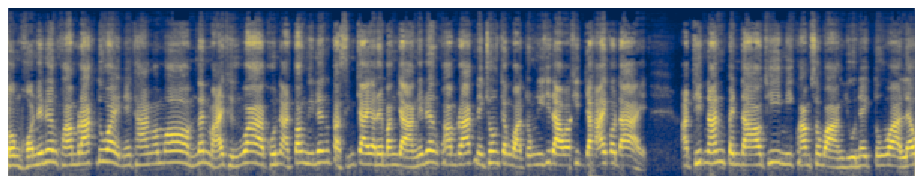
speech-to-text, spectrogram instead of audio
ส่งผลในเรื่องความรักด้วยในทางอ้อมๆนั่นหมายถึงว่าคุณอาจต้องมีเรื่องตัดสินใจอะไรบางอย่างในเรื่องความรักในช่วงจังหวะตรงนี้ที่ดาวอาทิตย์ย้ายก็ได้ อาทิตย์นั้นเป็นดาวที่มีความสว่างอยู่ในตัว แล้ว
